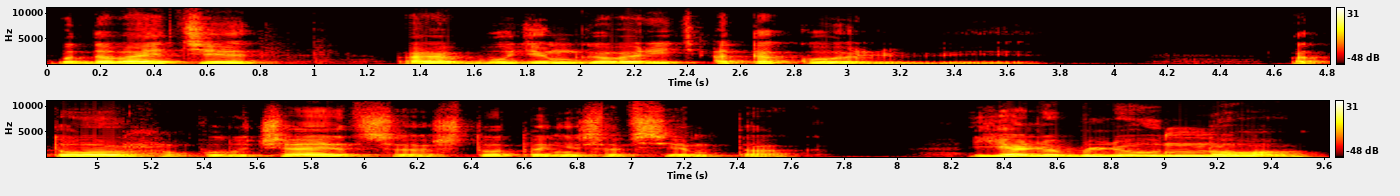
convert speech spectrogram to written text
Вот давайте э, будем говорить о такой любви. А то получается что-то не совсем так. Я люблю, но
